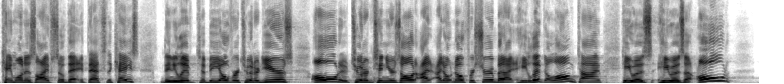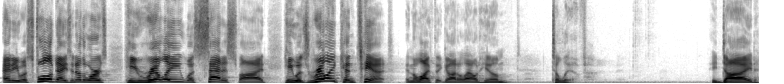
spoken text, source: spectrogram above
came on his life. So that if that's the case, then he lived to be over 200 years old or 210 years old. I, I don't know for sure, but I, he lived a long time. He was, he was uh, old and he was full of days. In other words, he really was satisfied. He was really content in the life that God allowed him to live. He died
